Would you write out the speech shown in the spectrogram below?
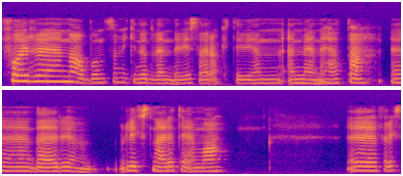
for eh, naboen som ikke nødvendigvis er aktiv i en, en menighet. Da. Eh, det er eh, livsnære tema, f.eks.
